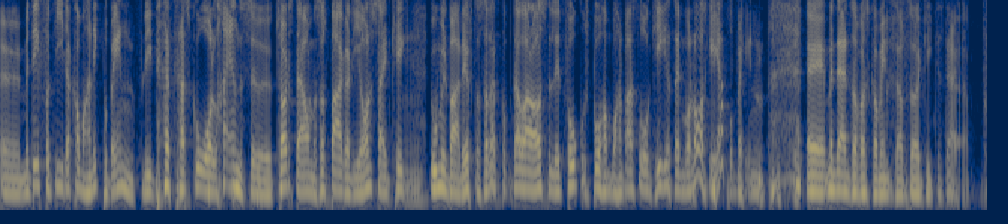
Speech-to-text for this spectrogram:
Øh, men det er fordi, der kommer han ikke på banen, fordi der, der scorer Lions øh, touchdown, og så sparker de onside kick mm. umiddelbart efter. Så der, der var der også lidt fokus på ham, hvor han bare stod og kiggede og sagde, hvornår skal jeg på banen? øh, men da han så først kom ind, så, så gik det stærkt. Ja.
